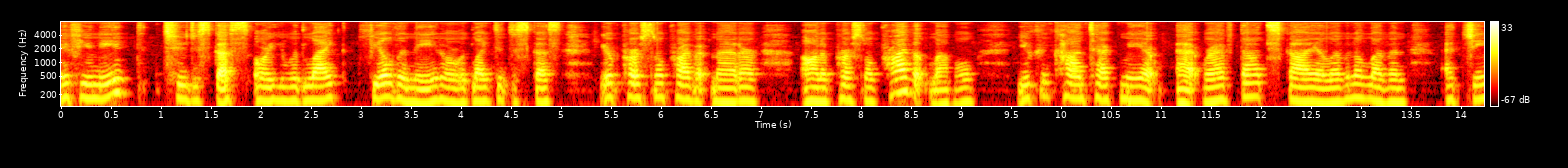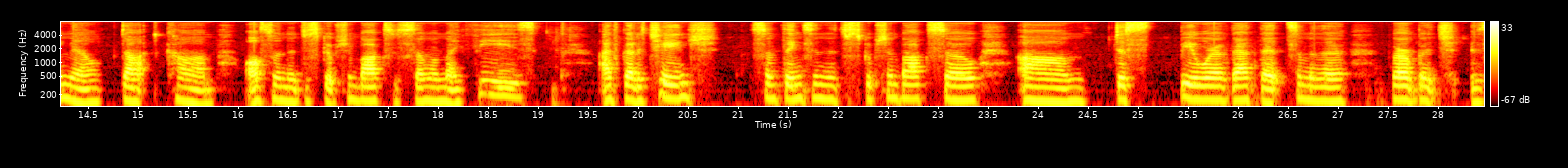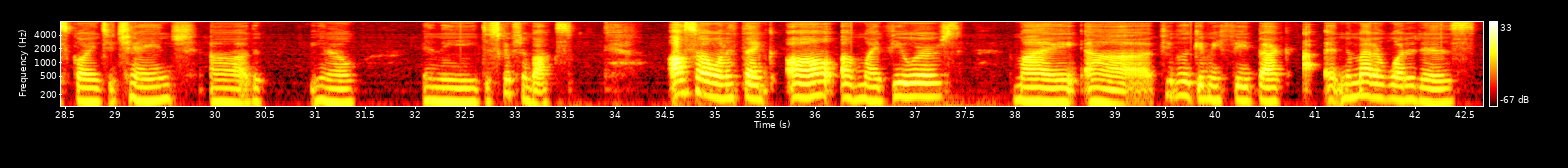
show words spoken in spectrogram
if you need to discuss or you would like, feel the need or would like to discuss your personal private matter on a personal private level, you can contact me at, at rev.sky1111 at gmail.com. Also in the description box is some of my fees. I've got to change some things in the description box. So um, just be aware of that, that some of the verbiage is going to change, uh, the, you know, in the description box. Also, I want to thank all of my viewers, my uh, people who give me feedback, uh, no matter what it is.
